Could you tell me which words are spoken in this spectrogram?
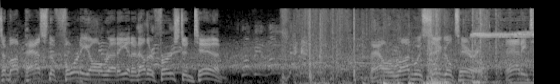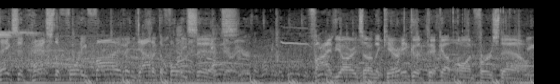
Has him up past the 40 already, and another first and 10. Now a run with Singletary. And he takes it past the 45 and down at the 46. Five yards on the carry. Good pickup on first down.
